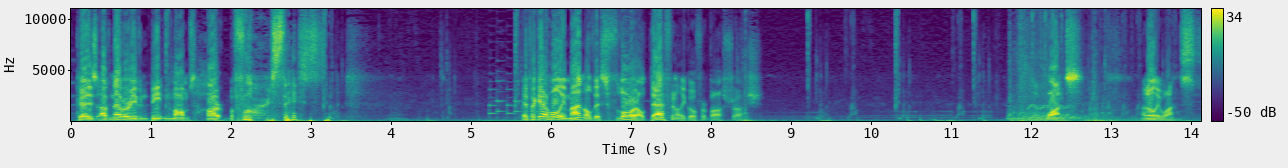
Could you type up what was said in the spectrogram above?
Because I've never even beaten Mom's heart before is this. If I get Holy Mantle this floor, I'll definitely go for boss rush. Once. And only once.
